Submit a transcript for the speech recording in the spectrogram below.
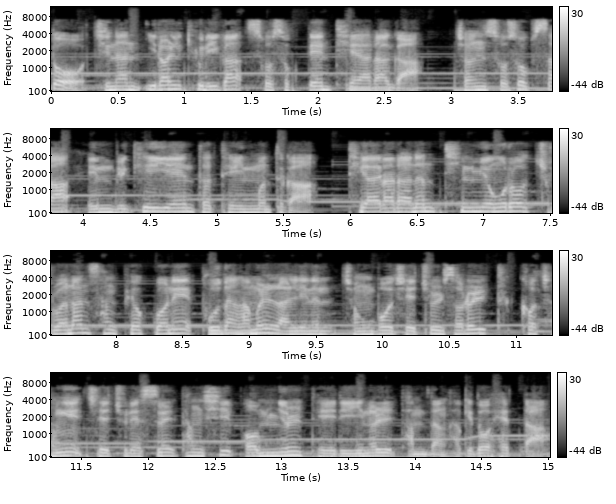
또 지난 1월 큐리가 소속된 티아라가 전 소속사 MBK 엔터테인먼트가 티아라라는 팀명으로 출원한 상표권의 부당함을 알리는 정보 제출서를 특허청에 제출했을 당시 법률 대리인을 담당하기도 했다.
